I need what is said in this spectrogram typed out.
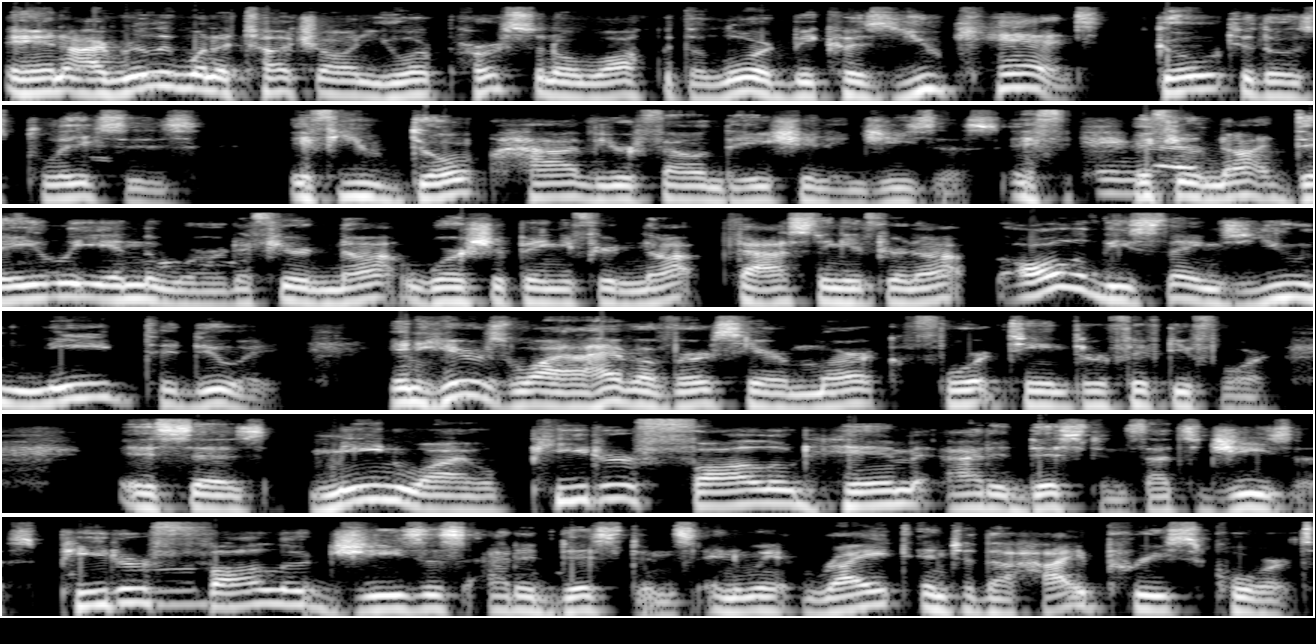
And I really want to touch on your personal walk with the Lord because you can't go to those places if you don't have your foundation in Jesus. If Amen. if you're not daily in the word, if you're not worshiping, if you're not fasting, if you're not all of these things, you need to do it. And here's why. I have a verse here, Mark 14 through 54. It says, Meanwhile, Peter followed him at a distance. That's Jesus. Peter mm-hmm. followed Jesus at a distance and went right into the high priest's court.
